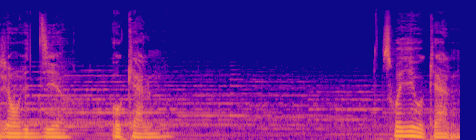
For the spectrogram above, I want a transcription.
J'ai envie de dire au calme. Soyez au calme.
